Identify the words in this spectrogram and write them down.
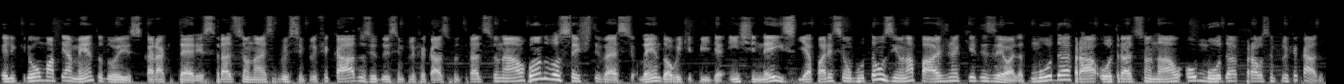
Ele criou um mapeamento dos caracteres tradicionais para os simplificados e dos simplificados para o tradicional. Quando você estivesse lendo a Wikipedia em chinês, ia aparecer um botãozinho na página que ia dizer, olha, muda para o tradicional ou muda para o simplificado.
